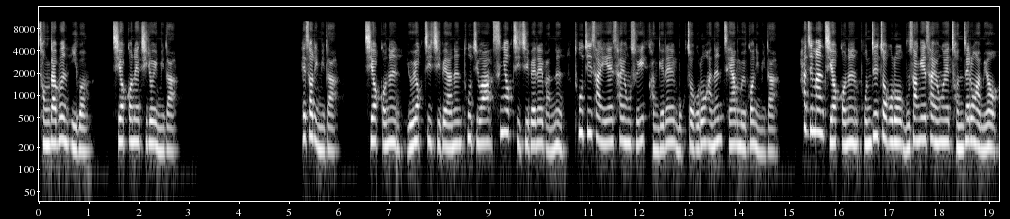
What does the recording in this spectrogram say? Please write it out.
정답은 2번. 지역권의 지료입니다. 해설입니다. 지역권은 요역지 지배하는 토지와 승역지 지배를 받는 토지 사이의 사용수익 관계를 목적으로 하는 제한물건입니다. 하지만 지역권은 본질적으로 무상의 사용을 전제로 하며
